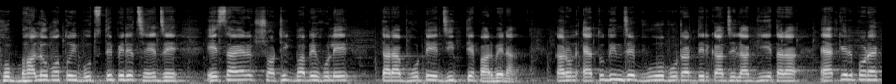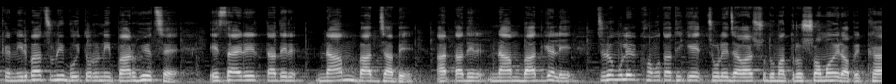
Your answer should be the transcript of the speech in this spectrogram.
খুব ভালো মতোই বুঝতে পেরেছে যে এসআইআর সঠিকভাবে হলে তারা ভোটে জিততে পারবে না। কারণ এতদিন যে ভুয়ো ভোটারদের কাজে লাগিয়ে তারা একের পর এক নির্বাচনী বৈতরণী পার হয়েছে এসআইআরের তাদের নাম বাদ যাবে। আর তাদের নাম বাদ গেলে তৃণমূলের ক্ষমতা থেকে চলে যাওয়া শুধুমাত্র সময়ের অপেক্ষা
